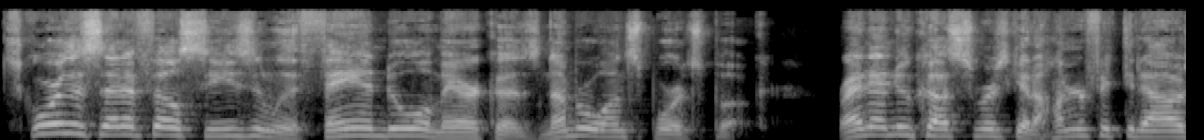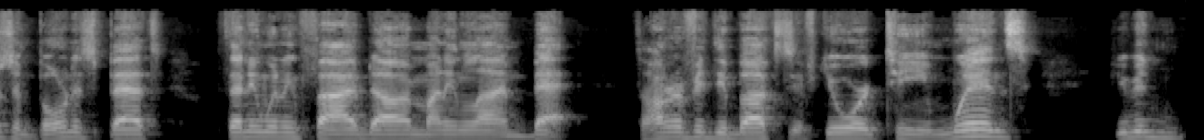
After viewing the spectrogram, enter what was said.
Score this NFL season with FanDuel, America's number one sports book. Right now, new customers get $150 in bonus bets with any winning $5 money line bet. It's 150 bucks if your team wins. If you've been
